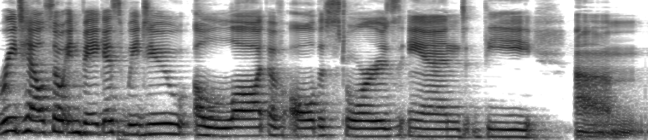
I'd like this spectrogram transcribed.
Retail. So in Vegas, we do a lot of all the stores and the um,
